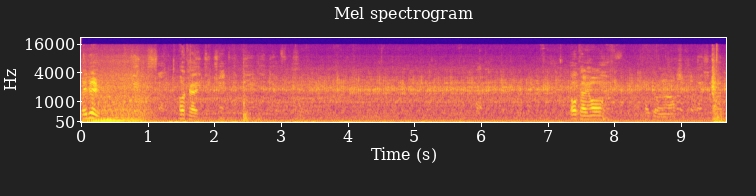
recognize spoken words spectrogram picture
They do. Okay. Okay, I'll, I'll go and ask.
